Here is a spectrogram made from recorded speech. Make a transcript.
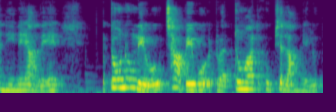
အနေနဲ့ကလည်းအတိုးနှုန်းတွေကိုချပေးဖို့အတွက်တွန်းအားတစ်ခုဖြစ်လာမယ်လို့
